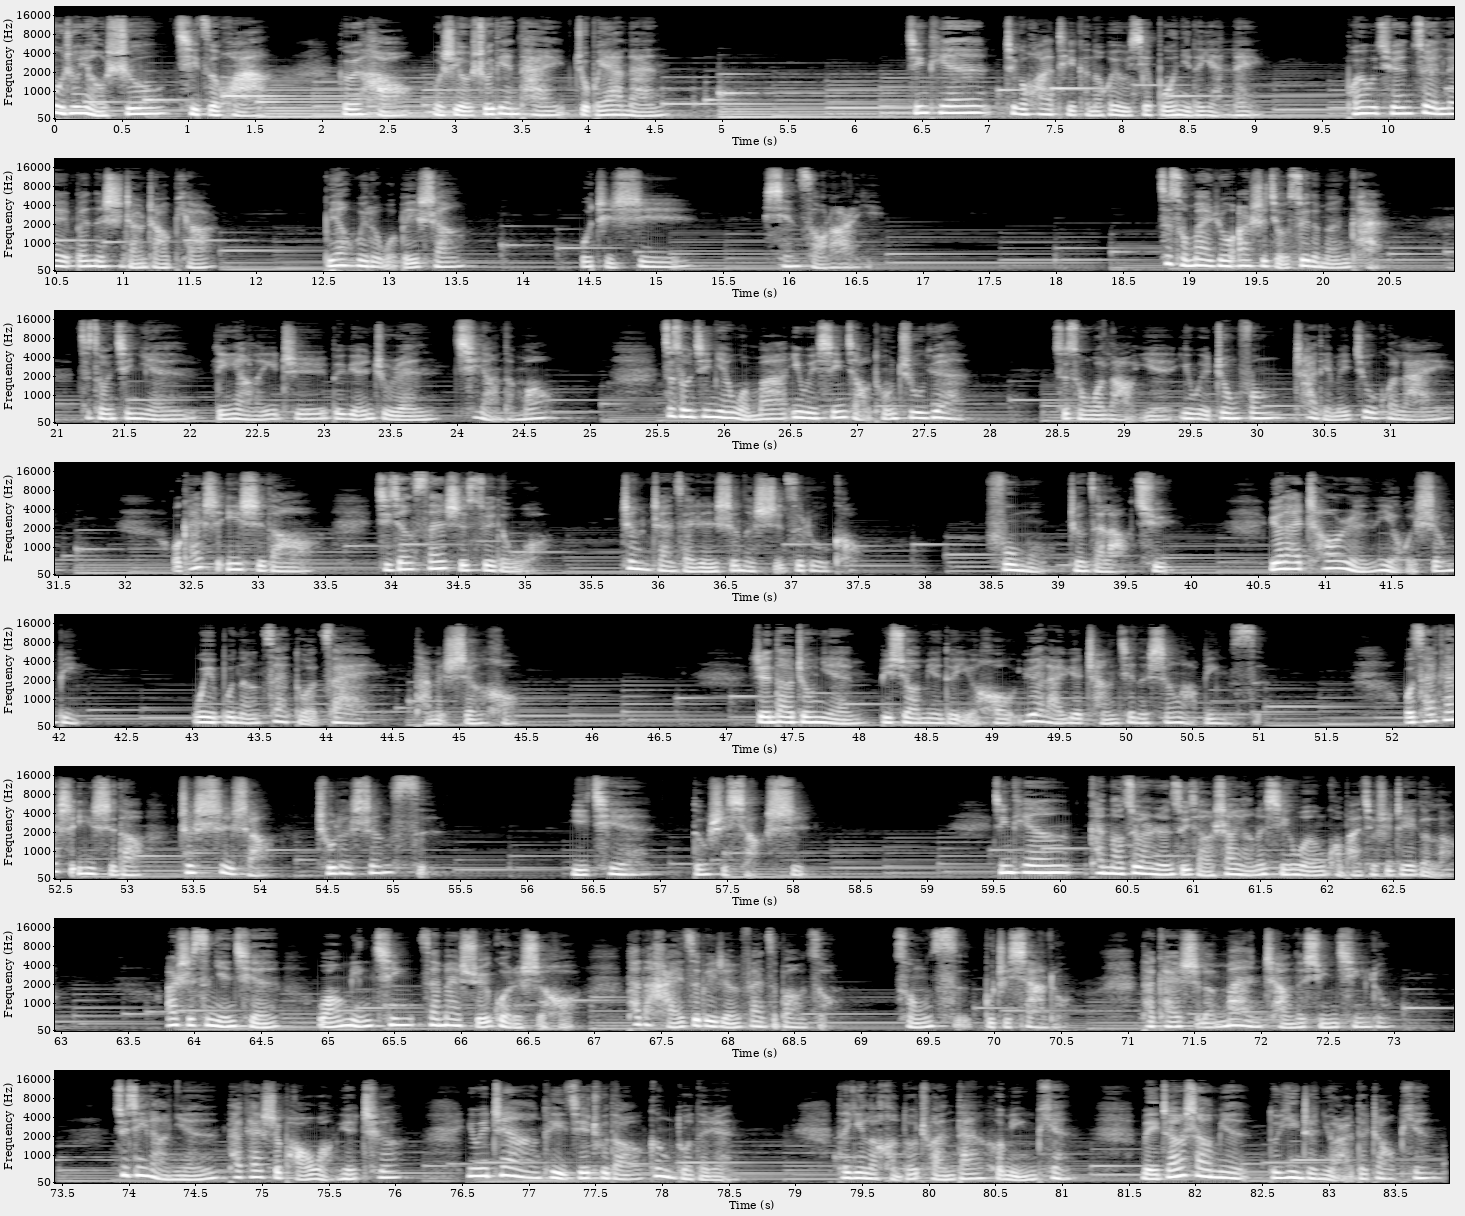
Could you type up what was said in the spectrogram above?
腹中有书气自华，各位好，我是有书电台主播亚楠。今天这个话题可能会有些博你的眼泪。朋友圈最泪奔的是张照片儿，不要为了我悲伤，我只是先走了而已。自从迈入二十九岁的门槛，自从今年领养了一只被原主人弃养的猫，自从今年我妈因为心绞痛住院。自从我姥爷因为中风差点没救过来，我开始意识到，即将三十岁的我，正站在人生的十字路口。父母正在老去，原来超人也会生病，我也不能再躲在他们身后。人到中年，必须要面对以后越来越常见的生老病死，我才开始意识到，这世上除了生死，一切都是小事。今天看到最让人嘴角上扬的新闻，恐怕就是这个了。二十四年前，王明清在卖水果的时候，他的孩子被人贩子抱走，从此不知下落。他开始了漫长的寻亲路。最近两年，他开始跑网约车，因为这样可以接触到更多的人。他印了很多传单和名片，每张上面都印着女儿的照片。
